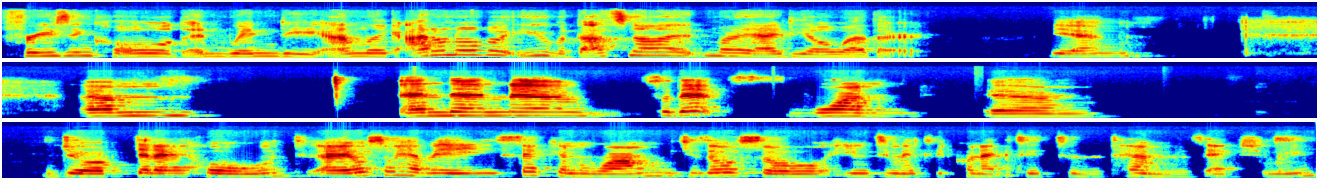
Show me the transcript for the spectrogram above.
freezing cold and windy. And like, I don't know about you, but that's not my ideal weather. Yeah. Um, and then, um, so that's one um, job that I hold. I also have a second one, which is also intimately connected to the Thames, actually.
